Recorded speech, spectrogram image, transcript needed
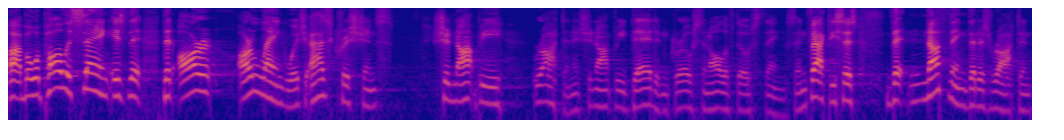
uh, but what Paul is saying is that, that our, our language as Christians should not be rotten. It should not be dead and gross and all of those things. In fact, he says that nothing that is rotten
